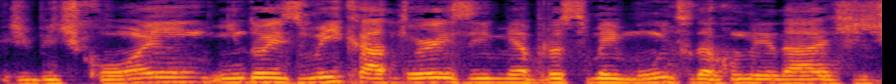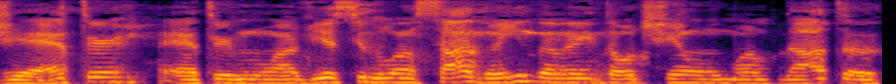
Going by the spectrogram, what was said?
de Bitcoin. Em 2014 me aproximei muito da comunidade de Ether. Ether não havia sido lançado ainda, né? Então tinha uma data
